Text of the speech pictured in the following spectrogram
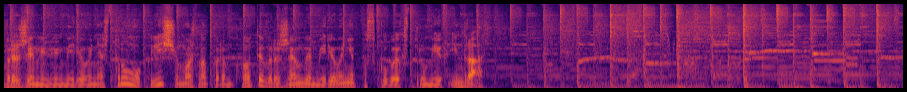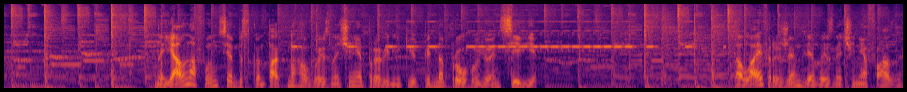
В режимі вимірювання струму кліщі можна перемкнути в режим вимірювання пускових струмів інраж. Наявна функція безконтактного визначення провідників під напругою NCV та лайф режим для визначення фази.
